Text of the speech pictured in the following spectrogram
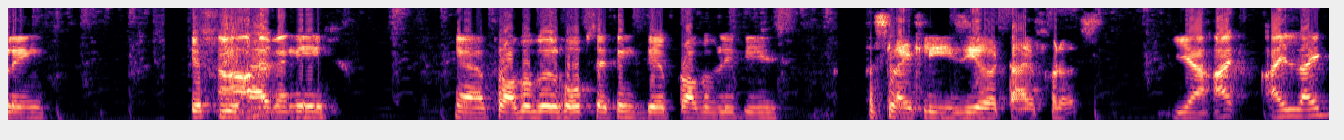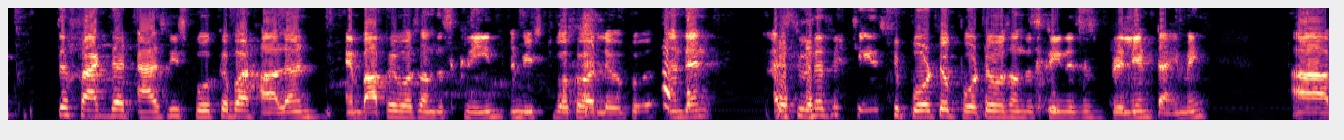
playing, if we Uh, have any yeah probable hopes, I think they'll probably be a slightly easier tie for us. Yeah, I I like the fact that as we spoke about Haaland, Mbappe was on the screen, and we spoke about Liverpool, and then as soon as we changed to Porto, Porto was on the screen. It's just brilliant timing. Uh,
